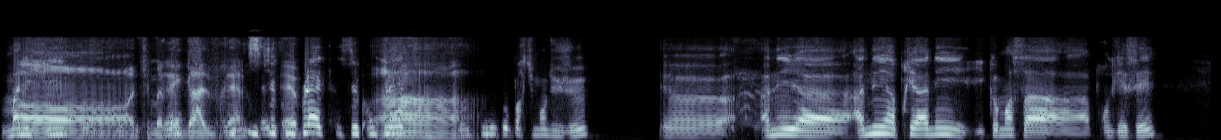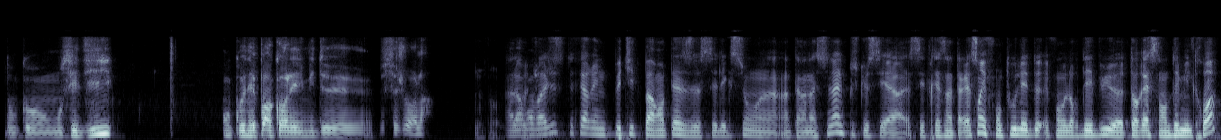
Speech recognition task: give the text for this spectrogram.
magnifiques. Oh, tu me régales, frère. Il se complète, il se complète ah. dans tous les compartiments du jeu. Euh, année, euh, année après année, il commence à progresser. Donc on, s'est dit, on connaît pas encore les limites de, ce joueur-là. Alors on va juste faire une petite parenthèse de sélection euh, internationale puisque c'est c'est très intéressant. Ils font tous les deux, ils font leur début Torres en 2003,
